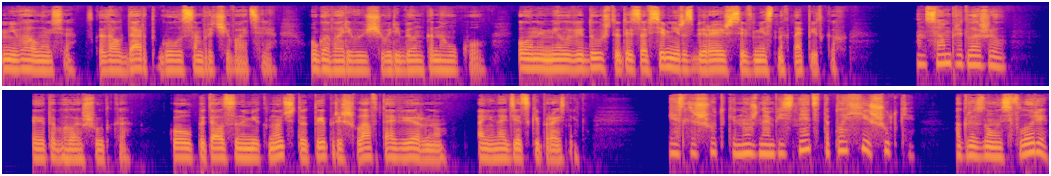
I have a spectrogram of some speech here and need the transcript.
«Не волнуйся», — сказал Дарт голосом врачевателя, уговаривающего ребенка на укол. Он имел в виду, что ты совсем не разбираешься в местных напитках. Он сам предложил. Это была шутка. Кол пытался намекнуть, что ты пришла в таверну, а не на детский праздник. «Если шутки нужно объяснять, это плохие шутки», — огрызнулась Флори,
